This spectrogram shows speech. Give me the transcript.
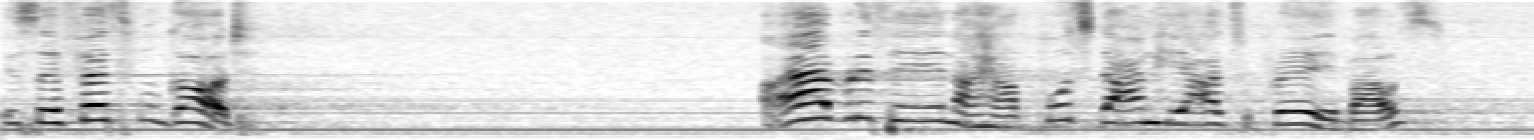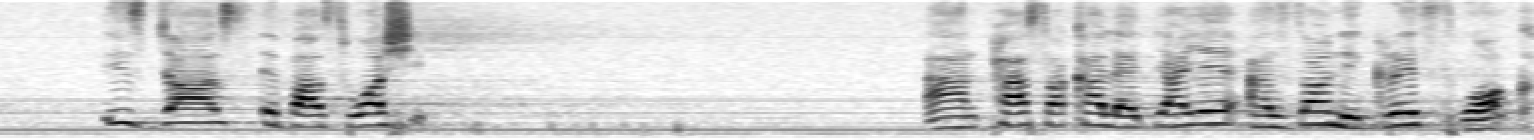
is a faithful God, everything I have put down here to pray about is just about worship. And Pastor Khaled Yaye has done a great work.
